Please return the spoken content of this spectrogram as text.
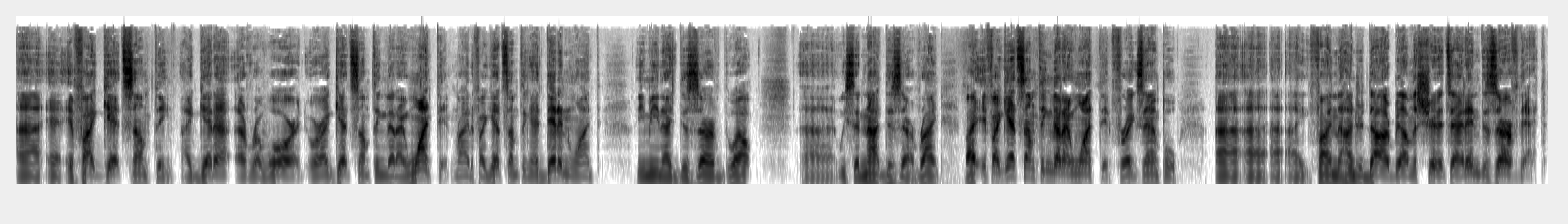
uh, if I get something, I get a, a, reward, or I get something that I wanted, right? If I get something I didn't want, you mean I deserved? Well, uh, we said not deserve, right? If I, if I, get something that I wanted, for example, uh, uh I find the hundred dollar bill on the street, it's I didn't deserve that.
